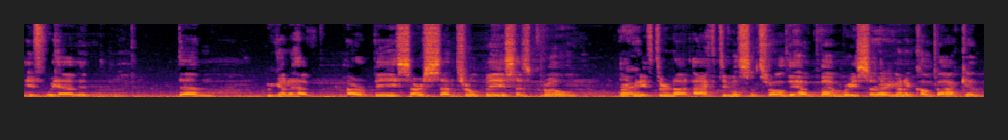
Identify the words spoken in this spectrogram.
if we have it, then we're gonna have our base, our central base has grown. Even if they're not active in Central, they have memories, so they're gonna come back and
